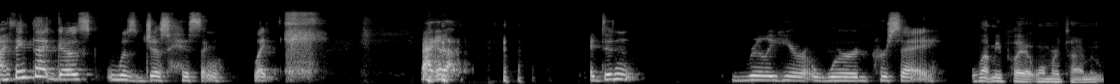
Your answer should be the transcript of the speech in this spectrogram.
I think that ghost was just hissing, like, back it up. I didn't really hear a word per se. Let me play it one more time and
